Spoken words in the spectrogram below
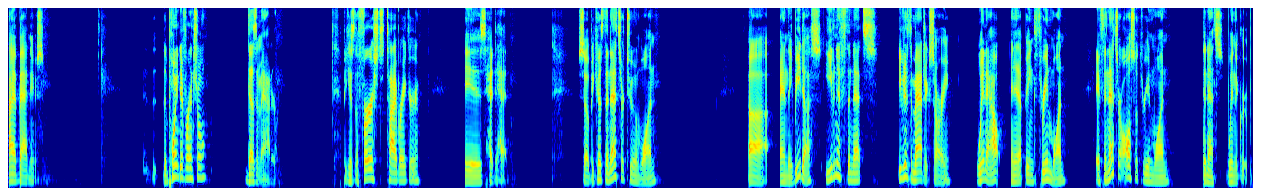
I have bad news the point differential doesn't matter because the first tiebreaker is head to head. So because the Nets are two and one, uh, and they beat us, even if the Nets, even if the Magic, sorry, win out and end up being three and one, if the Nets are also three and one, the Nets win the group.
